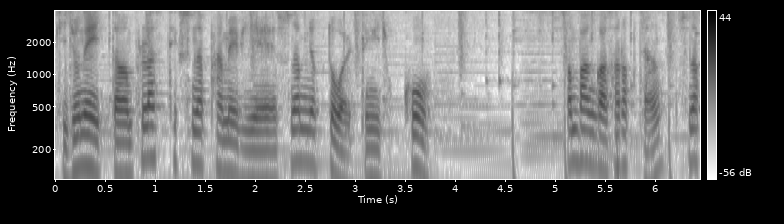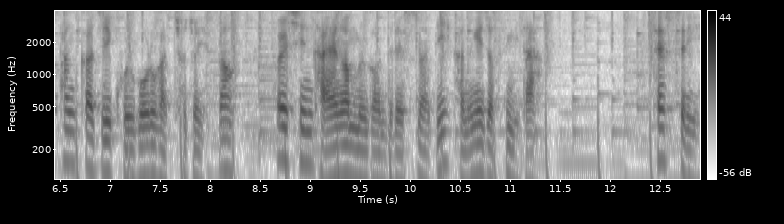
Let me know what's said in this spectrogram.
기존에 있던 플라스틱 수납함에 비해 수납력도 월등히 좋고 선반과 서랍장, 수납함까지 골고루 갖춰져 있어 훨씬 다양한 물건들의 수납이 가능해졌습니다. 스텝 3.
